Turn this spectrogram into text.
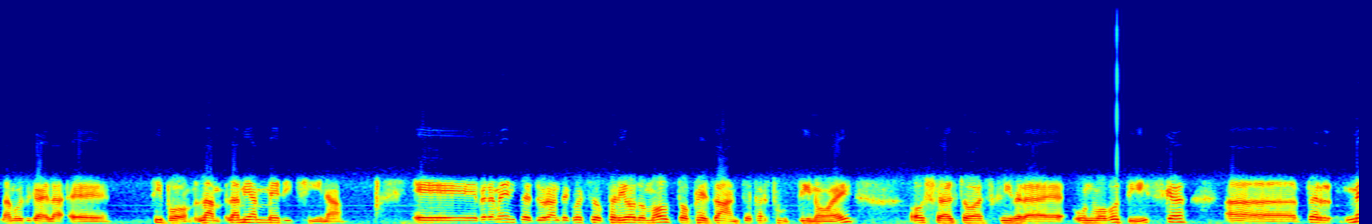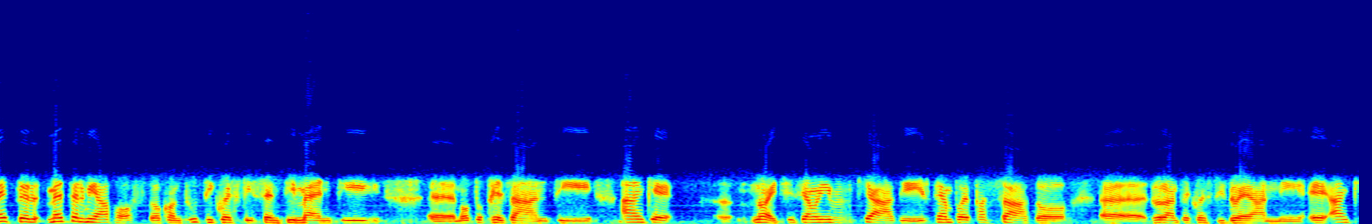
la musica è, la, è tipo la, la, mia medicina. E veramente durante questo periodo molto pesante per tutti noi ho scelto a scrivere un nuovo disc uh, per metter, mettermi a posto con tutti questi sentimenti uh, molto pesanti, anche uh, noi ci siamo invecchiati, il tempo è passato, eh, durante questi due anni e anche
